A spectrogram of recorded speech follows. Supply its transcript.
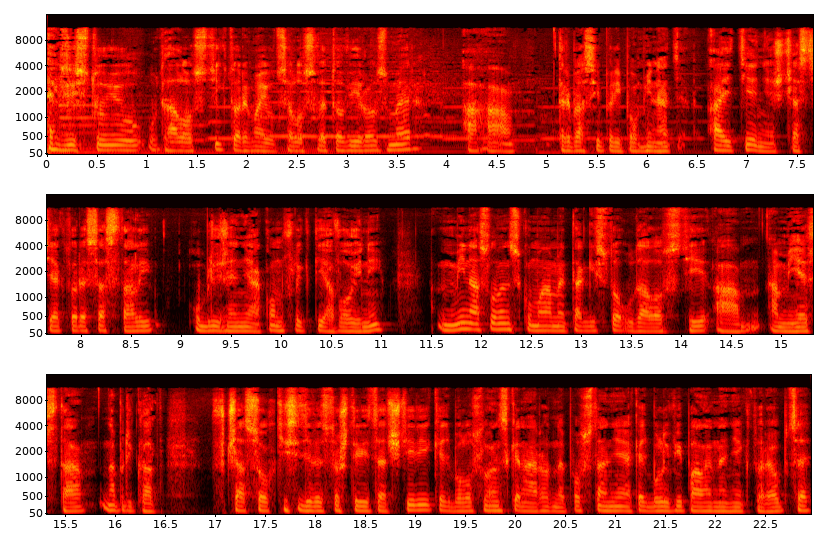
Existujú udalosti, ktoré majú celosvetový rozmer a treba si pripomínať aj tie nešťastia, ktoré sa stali, ubliženia, konflikty a vojny. My na Slovensku máme takisto udalosti a, a miesta, napríklad v časoch 1944, keď bolo Slovenské národné povstanie a keď boli vypálené niektoré obce.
